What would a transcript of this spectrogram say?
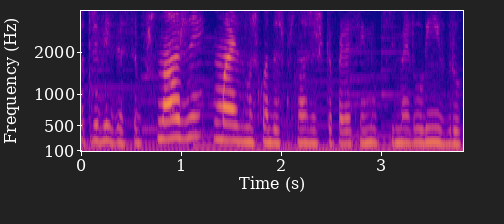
outra vez essa personagem, mais umas quantas personagens que aparecem no primeiro livro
